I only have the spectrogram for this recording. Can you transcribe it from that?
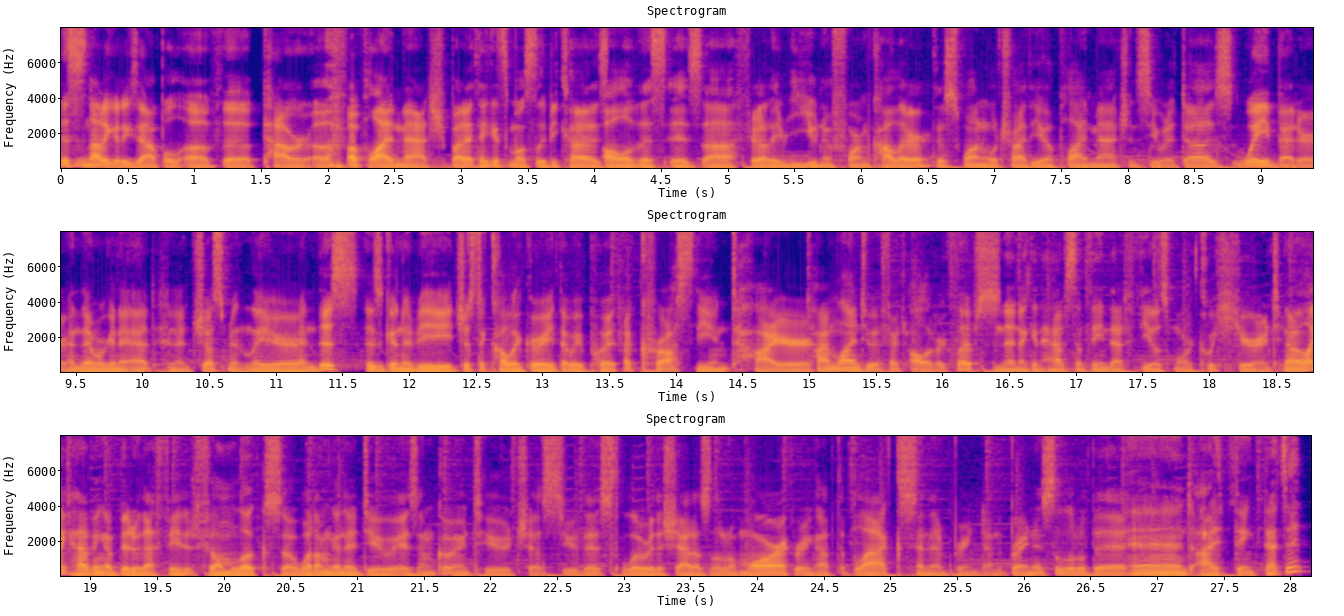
This is not a good example of the power of apply match, but I think it's mostly because all of this is a fairly uniform color. This one we'll try the apply match and see what it does. Way better. And then we're going to add an adjustment layer. And this is going to be just a color grade that we put across the entire timeline to affect all of our clips. And then I can have something that feels more coherent. Now I like having a bit of that faded film look. So what I'm going to do is I'm going to just do this, lower the shadows a little more, bring up the blacks, and then bring down the brightness a little bit. And I think that's it.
